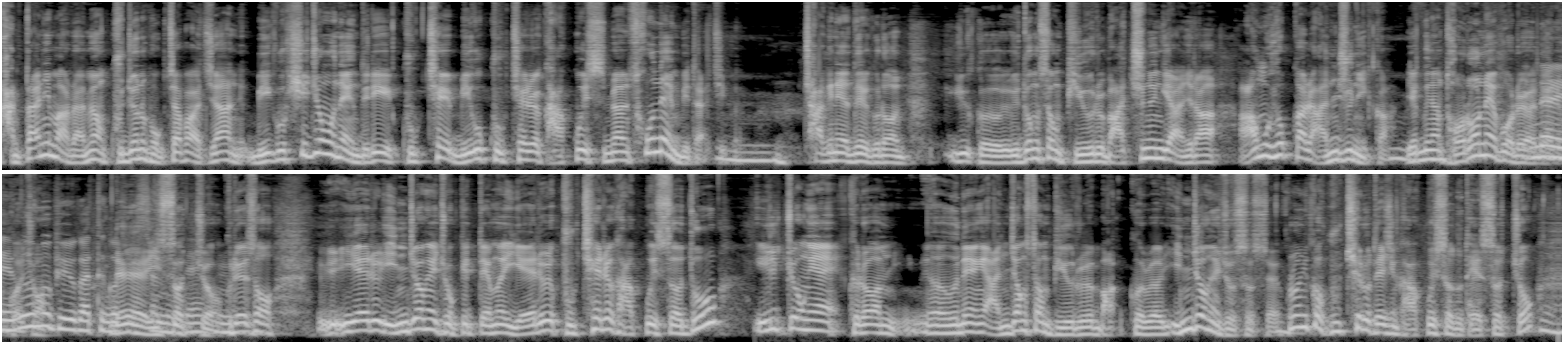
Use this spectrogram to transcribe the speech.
간단히 말하면 구조는 복잡하지만 미국 시중은행들이 국채 미국 국채를 갖고 있으면 손해입니다 지금. 음. 자기네들 그런 유, 그 유동성 비율을 맞추는 게 아니라 아무 효과를 안 주니까 얘 그냥 덜어내 버려야 네, 되는 거죠. 의무 비율 같은 것도 네. 있었죠. 음. 그래서 얘를 인정해 줬기 때문에 얘를 국채를 갖고 있어도 일종의 그런 은행의 안정성 비율을 막 그걸 인정해 줬었어요. 그러니까 국채로 대신 갖고 있어도 됐었죠. 음.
